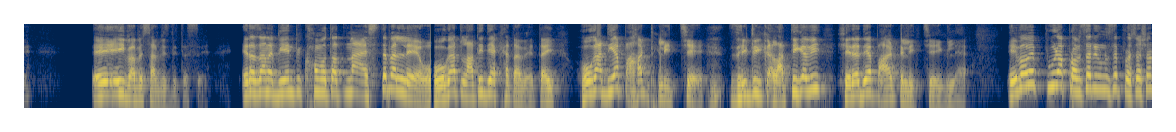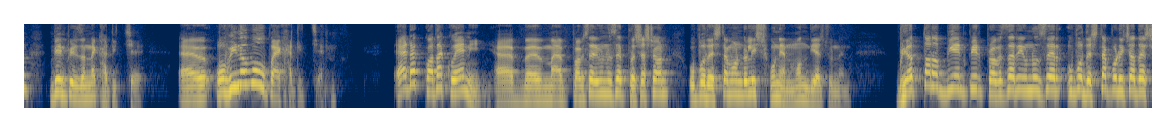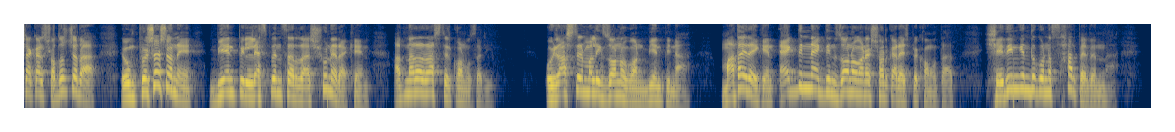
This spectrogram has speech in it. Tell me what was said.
এইভাবে সার্ভিস দিতেছে। এরা জানে বিএনপি ক্ষমতা না আসতে পারলে হোগাত লাতি দিয়া খেতাবে। তাই হোগা দিয়া পাহাড় ঠেলিচ্ছে। যেটি লাতি খাবি সেটা দিয়া পাহাড় ঠেলিচ্ছে এইগুলা। এভাবে পুরা প্রফেসর ইউনুসের প্রশাসন বিএনপির জন্য খাটিচ্ছে। অভিনব উপায় খাটিচ্ছেন। একটা কথা কয়ে নি প্রফেসর ইউনুসের প্রশাসন উপদেষ্টা মণ্ডলী শুনেন, মন দিয়ে শুনেন। বৃহত্তর বিএনপির প্রফেসর ইউনুসের উপদেষ্টা পরিষদের শাখার সদস্যরা এবং প্রশাসনে বিএনপির লেসপেন্সাররা শুনে রাখেন, আপনারা রাষ্ট্রের কর্মচারী। ওই রাষ্ট্রের মালিক জনগণ, বিএনপি না। মাথায় রাখেন, একদিন না একদিন জনগণের সরকার আসবে ক্ষমতাত সেদিন কিন্তু কোনো ছাড় পাবেন না।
